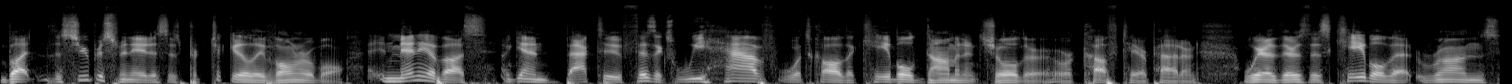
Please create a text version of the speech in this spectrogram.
But the supraspinatus is particularly vulnerable. In many of us, again, back to physics, we have what's called a cable dominant shoulder or cuff tear pattern, where there's this cable that runs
